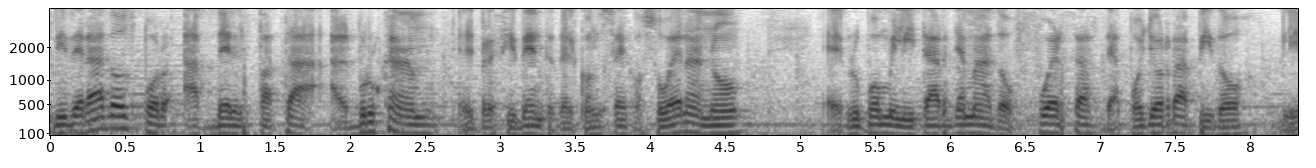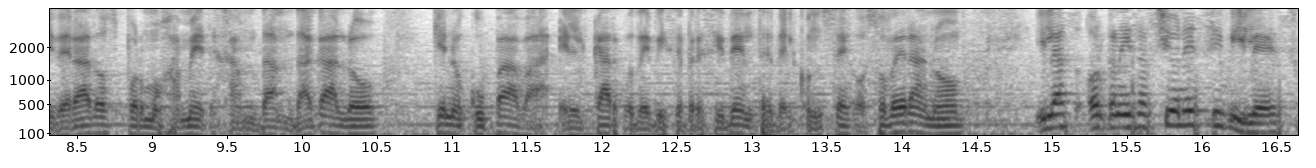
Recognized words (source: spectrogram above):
liderados por Abdel Fattah al-Burhan, el presidente del Consejo Soberano, el grupo militar llamado Fuerzas de Apoyo Rápido, liderados por Mohamed Hamdan Dagalo, quien ocupaba el cargo de vicepresidente del Consejo Soberano, y las organizaciones civiles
